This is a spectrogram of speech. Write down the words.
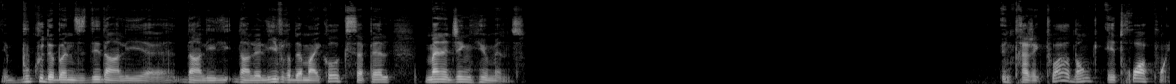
Il y a beaucoup de bonnes idées dans, euh, le livre de Michael qui s'appelle Managing Humans. Une trajectoire, donc, et trois points.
